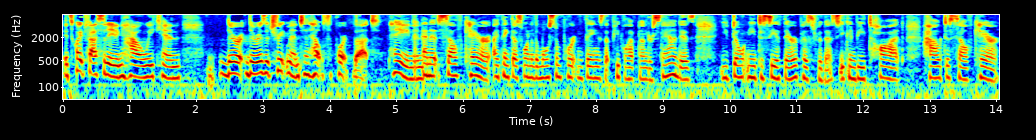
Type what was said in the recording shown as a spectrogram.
it's quite fascinating how we can there there is a treatment to help support that pain and, and it's self-care. I think that's one of the most important things that people have to understand is you don't need to see a therapist for this. You can be taught how to self-care.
